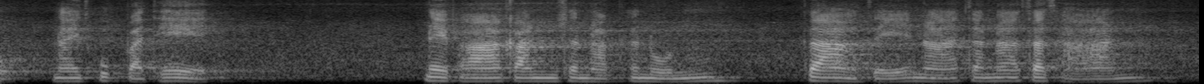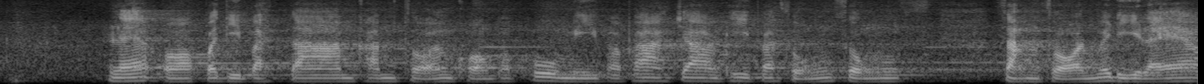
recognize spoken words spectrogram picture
กในทุกประเทศ ได้พากันสนับสนุน สร้างเสนาสนะสถาน และออกปฏิบัติตามคำสอนของพระผู้มีพระภาคเจ้าที่พระสงฆ์ทรงสั่งสอนไว้ดีแล้ว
